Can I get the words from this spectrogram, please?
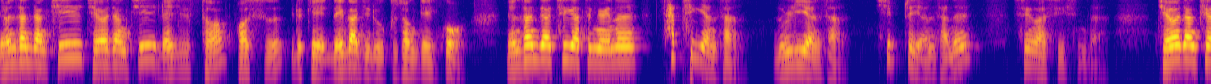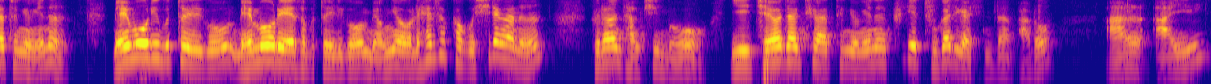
연산장치, 제어장치, 레지스터, 버스 이렇게 네 가지로 구성되어 있고 연산장치 같은 경우에는 사칙 연산, 논리 연산, 시프트 연산을 수행할 수 있습니다. 제어장치 같은 경우에는 메모리부터 읽어온 메모리에서부터 읽어온 명령어를 해석하고 실행하는 그러한 장치고 이 제어 장치 같은 경우에는 크게 두 가지가 있습니다. 바로 RISC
